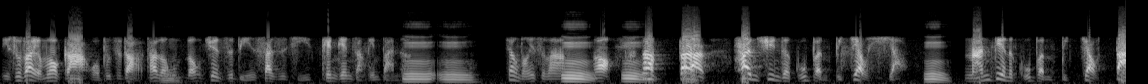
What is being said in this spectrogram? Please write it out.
你说它有没有嘎？我不知道。它融融券值比三十几，天天涨停板了。嗯嗯。这样懂意思吗？嗯。哦。嗯。那当然，汉讯的股本比较小。嗯。南电的股本比较大。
